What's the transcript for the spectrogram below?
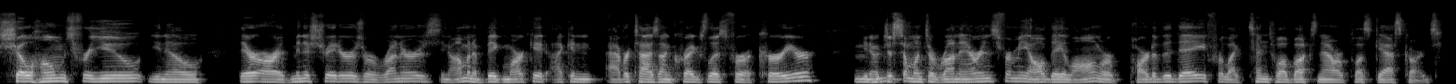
show homes for you you know there are administrators or runners you know i'm in a big market i can advertise on craigslist for a courier you know just mm-hmm. someone to run errands for me all day long or part of the day for like 10 12 bucks an hour plus gas cards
